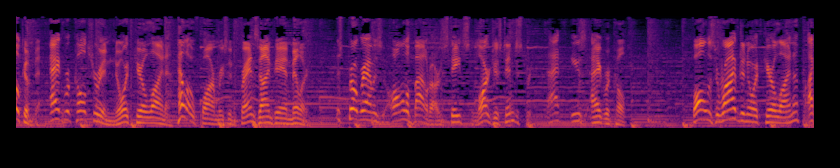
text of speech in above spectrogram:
Welcome to Agriculture in North Carolina. Hello, farmers and friends. I'm Dan Miller. This program is all about our state's largest industry. That is agriculture. Fall has arrived in North Carolina. I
